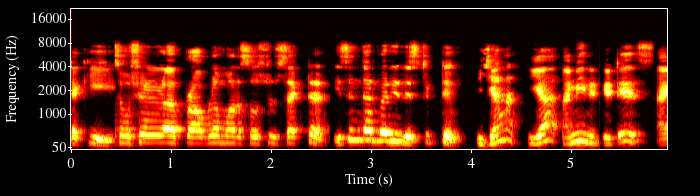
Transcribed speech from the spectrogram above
techie social uh, problem or social sector. Isn't that very restrictive? Yeah, yeah. I mean, it, it is. I,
